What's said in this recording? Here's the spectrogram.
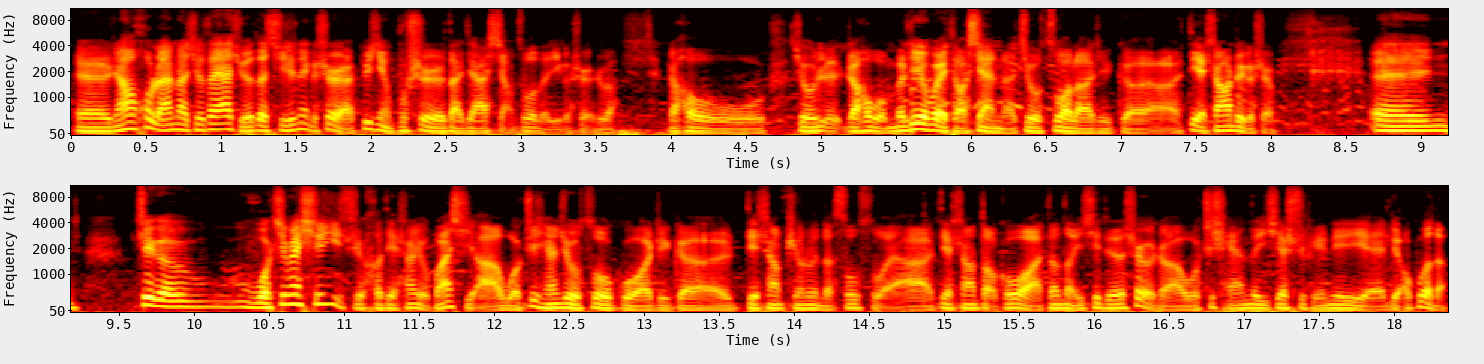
呃，然后后来呢，就大家觉得其实那个事儿啊毕竟不是大家想做的一个事儿，对吧？然后就然后我们另外一条线呢就做了这个电商这个事儿，嗯。这个我这边其实一直和电商有关系啊，我之前就做过这个电商评论的搜索呀、电商导购啊等等一系列的事儿，对吧？我之前的一些视频里也聊过的。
